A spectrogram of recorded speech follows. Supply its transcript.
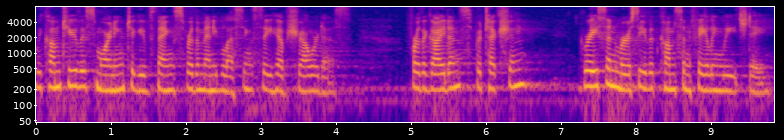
we come to you this morning to give thanks for the many blessings that you have showered us, for the guidance, protection, grace, and mercy that comes unfailingly each day.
